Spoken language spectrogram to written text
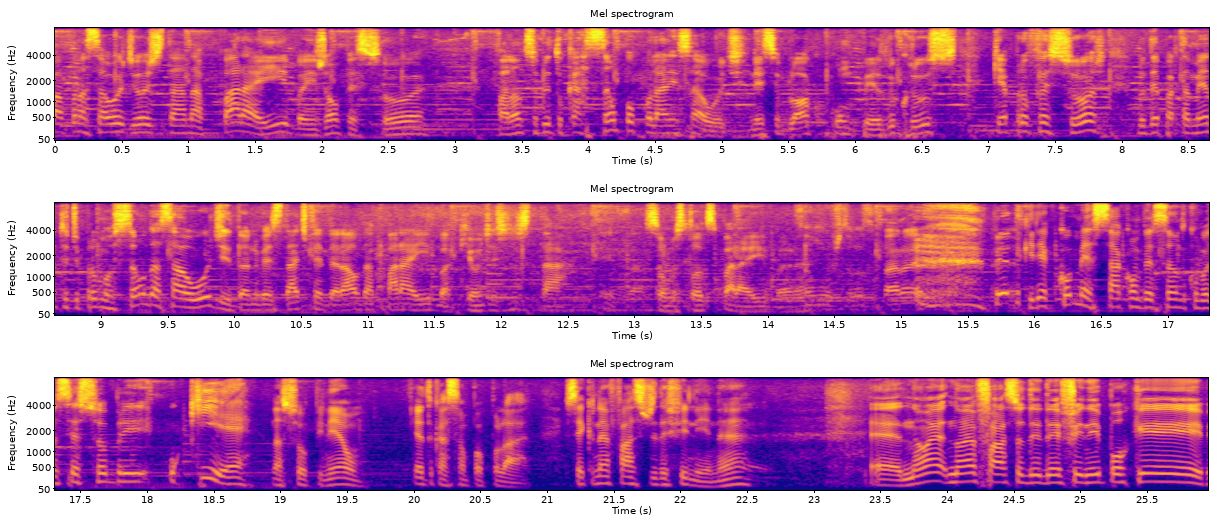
Papo na Saúde hoje está na Paraíba, em João Pessoa, falando sobre educação popular em saúde. Nesse bloco com Pedro Cruz, que é professor no Departamento de Promoção da Saúde da Universidade Federal da Paraíba, que é onde a gente está. Somos todos Paraíba, né? Somos todos Paraíba. Pedro, queria começar conversando com você sobre o que é, na sua opinião, educação popular. Eu sei que não é fácil de definir, né? É, não, é, não é fácil de definir porque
